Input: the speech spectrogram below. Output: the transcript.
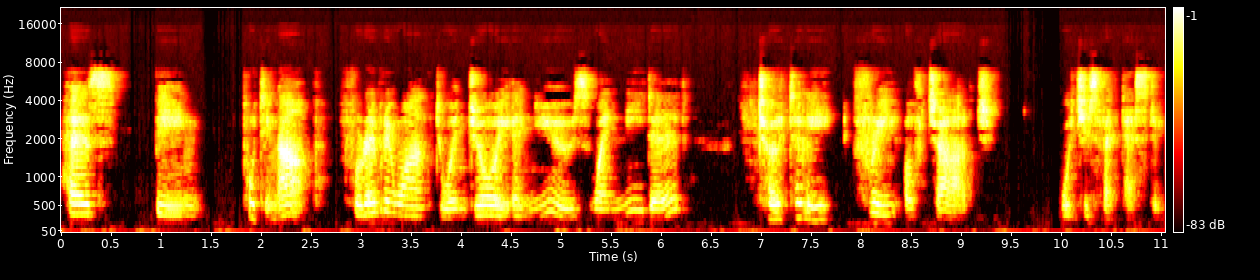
has been putting up for everyone to enjoy and use when needed, totally free of charge, which is fantastic.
